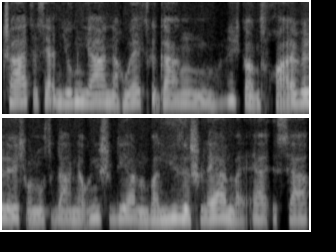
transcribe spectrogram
Charles ist ja in jungen Jahren nach Wales gegangen, nicht ganz freiwillig und musste da an der Uni studieren und Walisisch lernen, weil er ist ja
